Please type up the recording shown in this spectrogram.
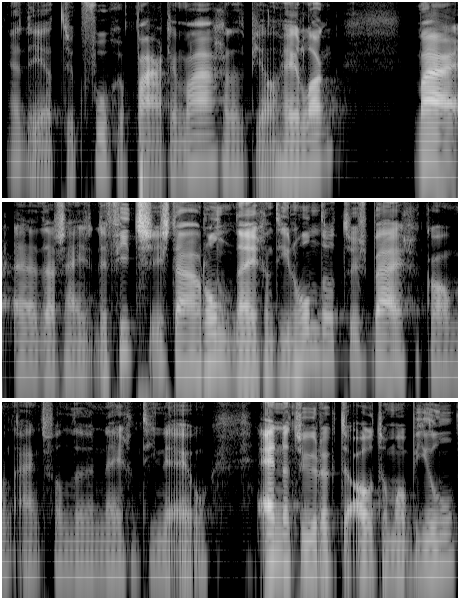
Je had natuurlijk vroeger paard en wagen, dat heb je al heel lang. Maar eh, daar zijn, de fiets is daar rond 1900 dus bijgekomen, eind van de 19e eeuw. En natuurlijk de automobiel.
